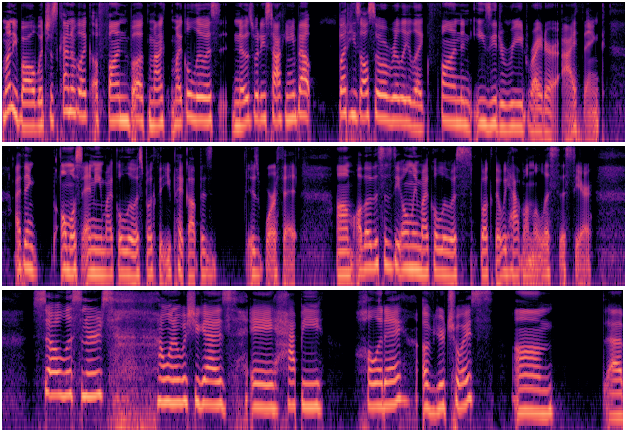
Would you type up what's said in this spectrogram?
Moneyball, which is kind of like a fun book. Michael Lewis knows what he's talking about, but he's also a really like fun and easy to read writer. I think. I think almost any Michael Lewis book that you pick up is is worth it. Um, although this is the only Michael Lewis book that we have on the list this year. So, listeners, I want to wish you guys a happy holiday of your choice. Um, uh,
